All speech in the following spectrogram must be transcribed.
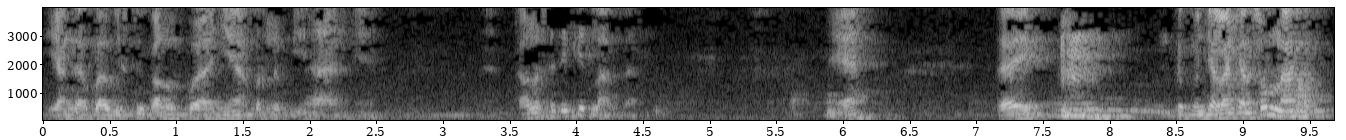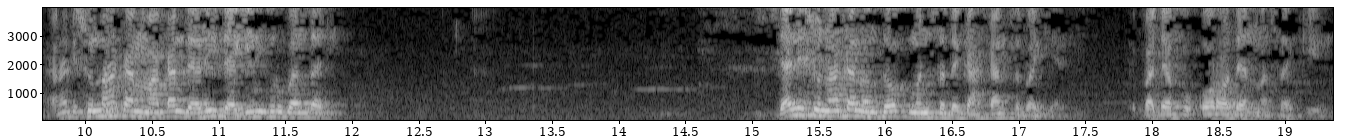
yang nggak bagus tuh kalau banyak berlebihan ya. Kalau sedikit labas. Ya. Baik. untuk menjalankan sunnah karena disunahkan makan dari daging kurban tadi. Dan disunahkan untuk mensedekahkan sebagian kepada fukara dan masakin.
